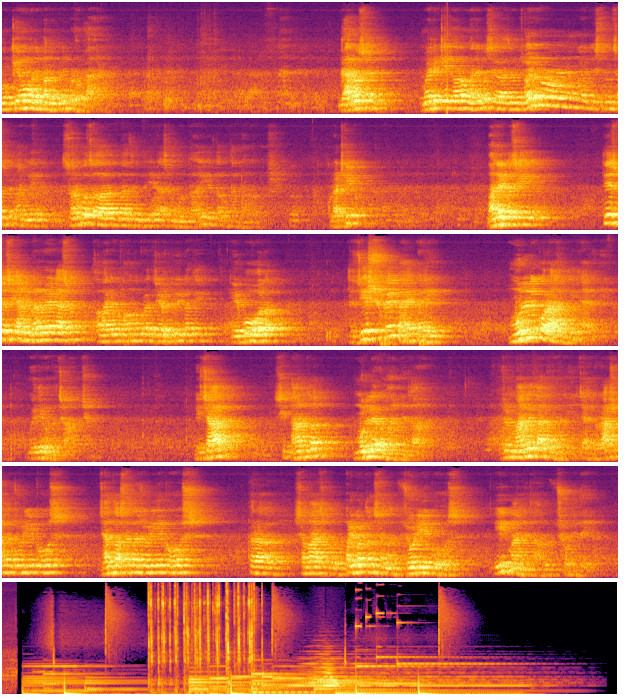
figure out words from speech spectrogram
म के हो भनेर भन्नु पनि बडो गाह्रो छ मैले के गरौँ भनेको सेवाजन छैन सर्वोच्च अदालतमा जुन दिएका छन् मुद्दा है यताउता नगर्नुहोस् भनेपछि त्यसपछि हामी भनिरहेका छौँ तपाईँले उठाउनु कुरा जेठ दुई गते के पो होला जेसुकै भए पनि વેલીઓનો જાણું છું વિચાર સિદ્ધાંત મૂલ્ય र मान्यता जुन मान्यताको हुने चाहे राष्ट्रसँग जोड़ होस् जनतासँग जोडिएको होस् र समाजको परिवर्तनसँग जोडिएको होस् यी मान्यताहरू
